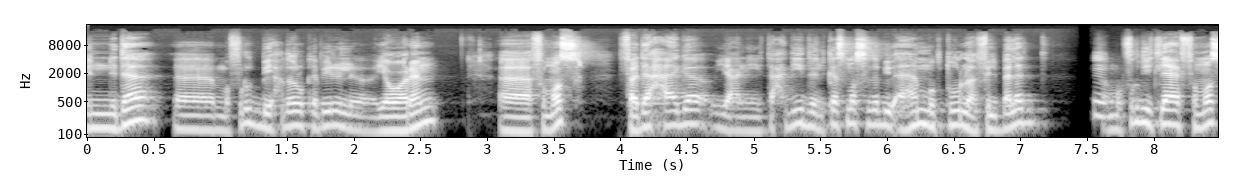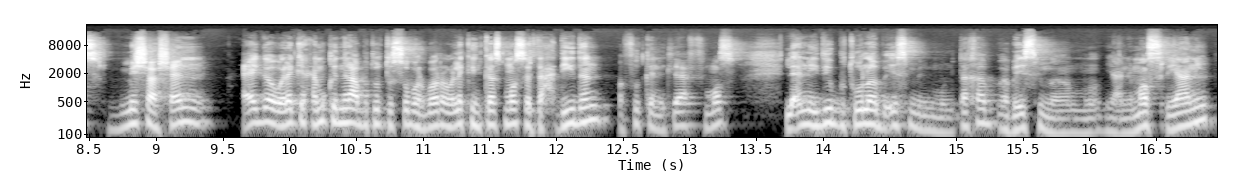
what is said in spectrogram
إن ده المفروض بيحضره كبير اليواران آآ في مصر، فده حاجة يعني تحديدًا كأس مصر ده بيبقى أهم بطولة في البلد، إمم. فالمفروض يتلعب في مصر مش عشان حاجة ولكن إحنا ممكن نلعب بطولة السوبر برّه، ولكن كأس مصر تحديدًا المفروض كان يتلعب في مصر، لأن دي بطولة باسم المنتخب باسم يعني مصر يعني،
